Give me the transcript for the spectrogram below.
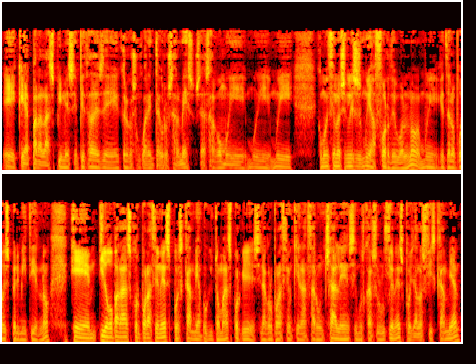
eh, que para las pymes empieza desde, creo que son 40 euros al mes. O sea, es algo muy, muy, muy, como dicen los ingleses, muy affordable, ¿no? Muy, que te lo puedes permitir, ¿no? y luego para las corporaciones, pues cambia un poquito más, porque si la corporación quiere lanzar un challenge y buscar soluciones, pues ya los fees cambian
